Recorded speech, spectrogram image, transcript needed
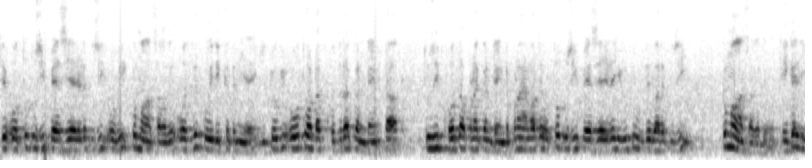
ਤੇ ਉੱਥੋਂ ਤੁਸੀਂ ਪੈਸੇ ਆ ਜਿਹੜੇ ਤੁਸੀਂ ਉਹ ਵੀ ਕਮਾ ਸਕਦੇ ਹੋ, ਉਹਦੇ ਤੇ ਕੋਈ ਦਿੱਕਤ ਨਹੀਂ ਆਏਗੀ, ਕਿਉਂਕਿ ਉਹ ਤੁਹਾਡਾ ਖੁਦ ਦਾ ਕੰਟੈਂਟ ਆ ਤੁਸੀਂ ਖੁਦ ਆਪਣਾ ਕੰਟੈਂਟ ਬਣਾਇਆ ਵਾ ਤੇ ਉੱਥੋਂ ਤੁਸੀਂ ਪੈਸੇ ਜਿਹੜੇ YouTube ਦੇ ਬਾਰੇ ਤੁਸੀਂ ਕਮਾ ਸਕਦੇ ਹੋ, ਠੀਕ ਹੈ ਜੀ?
